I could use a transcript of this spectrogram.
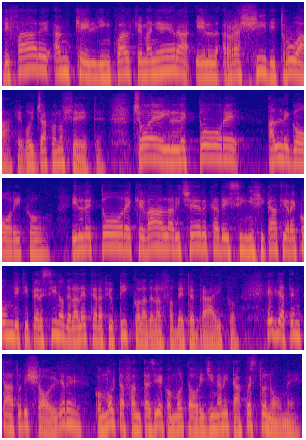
di fare anch'egli in qualche maniera il Rashidi Trua che voi già conoscete, cioè il lettore allegorico, il lettore che va alla ricerca dei significati reconditi persino della lettera più piccola dell'alfabeto ebraico. Egli ha tentato di sciogliere con molta fantasia e con molta originalità questo nome,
